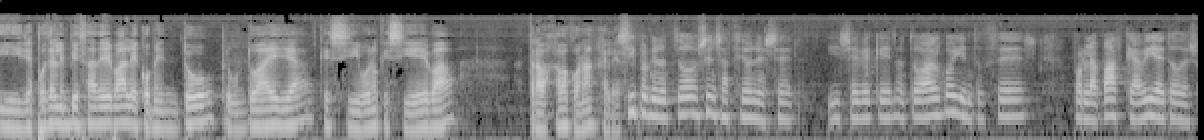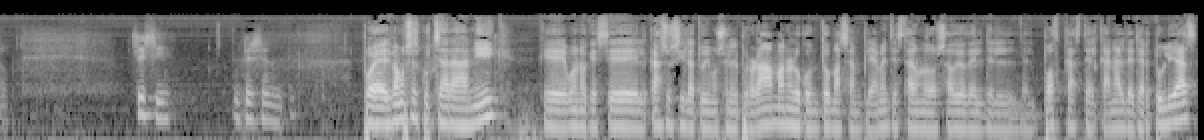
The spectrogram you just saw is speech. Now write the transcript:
y después de la limpieza de Eva le comentó, preguntó a ella que si, bueno, que si Eva trabajaba con ángeles. Sí, porque notó sensaciones él. Y se ve que notó algo y entonces, por la paz que había y todo eso. Sí, sí, impresionante. Pues vamos a escuchar a Nick, que bueno, que ese el caso sí la tuvimos en el programa, no lo contó más ampliamente, está en uno de los audios del, del, del podcast del canal de Tertulias.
